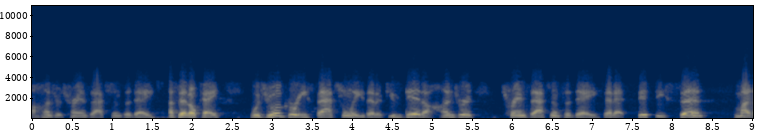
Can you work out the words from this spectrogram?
100 transactions a day. I said, okay. Would you agree factually that if you did 100 transactions a day, that at 50 cents, my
